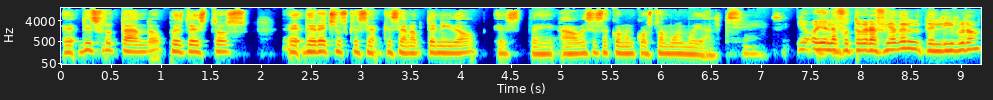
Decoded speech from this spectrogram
eh, disfrutando pues de estos eh, derechos que se, que se han obtenido este, a veces con un costo muy, muy alto. Sí, sí. Y, oye, la fotografía del, del libro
